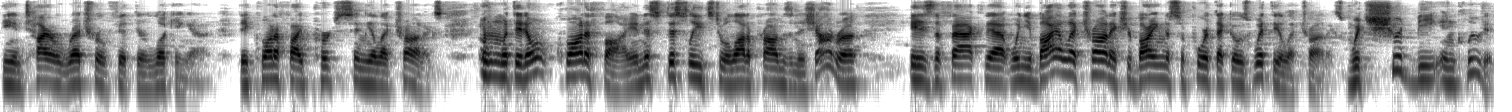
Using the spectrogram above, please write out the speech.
the entire retrofit they're looking at. They quantify purchasing the electronics. what they don't quantify, and this, this leads to a lot of problems in the genre, is the fact that when you buy electronics, you're buying the support that goes with the electronics, which should be included.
